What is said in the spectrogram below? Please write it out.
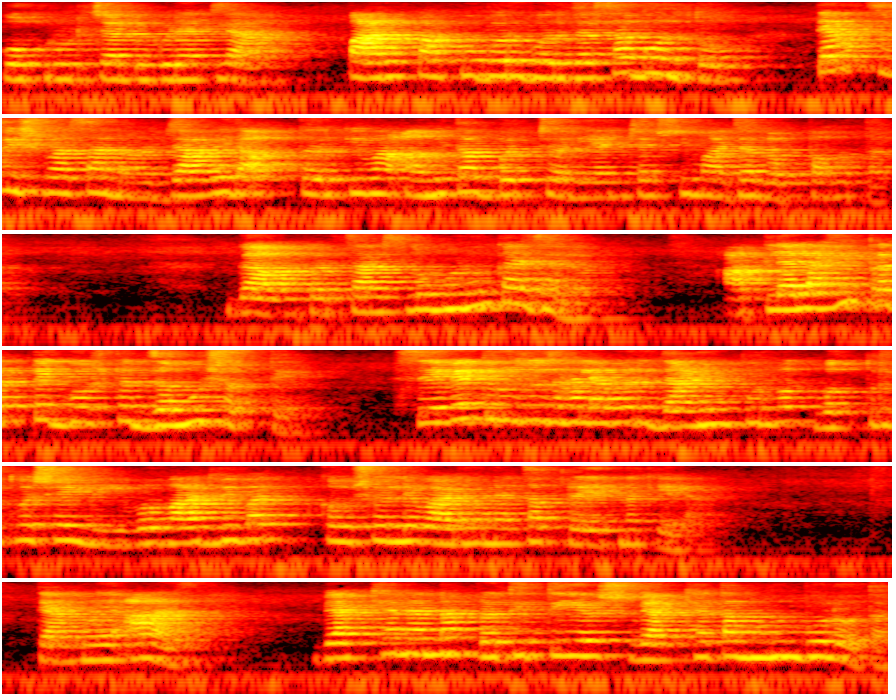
कोकरूडच्या लुगड्यातल्या पारू बरोबर जसा बोलतो त्याच विश्वासानं जावेद अख्तर किंवा अमिताभ बच्चन यांच्याशी माझ्या गप्पा होतात. गावाकडचा असलो म्हणून काय झालं? आपल्यालाही प्रत्येक गोष्ट जमू शकते. सेवेत रुजू झाल्यावर जाणीवपूर्वक वक्तृत्व शैली व वादविवाद कौशल्य वाढवण्याचा प्रयत्न केला. त्यामुळे आज व्याख्यानांना प्रतितीयश व्याख्याता म्हणून बोलवतात.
